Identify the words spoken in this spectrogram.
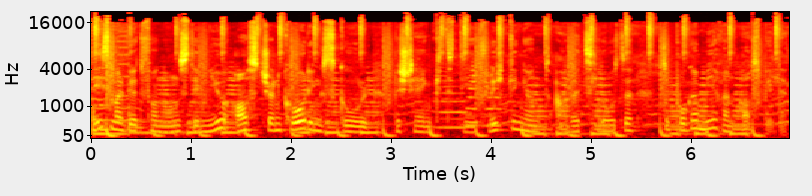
Diesmal wird von uns die New Austrian Coding School beschenkt, die Flüchtlinge und Arbeitslose zu Programmierern ausbildet.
